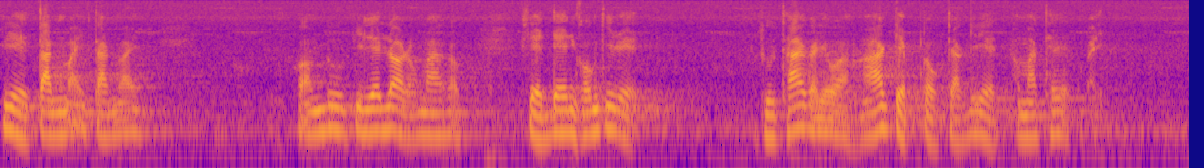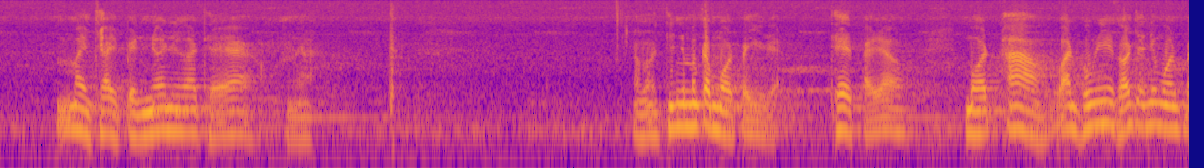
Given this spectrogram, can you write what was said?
กิเลสตันไว้ตันไว้ ความรู้กิเลสรอดออกมากับ เศษเด่นของกิเลสสุดท้ายก็เรียกว่า หาเก็บตกจากกิเลสเอามาเทศไป ไม่ใช่เป็นเนื้อเนื้อแท้นะทีนี้มันก็หมดไปอีกแหละเทศไปแล้ว หมดอ้าว วันพรุ่งนี้เขาจะนิมนต์ไป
